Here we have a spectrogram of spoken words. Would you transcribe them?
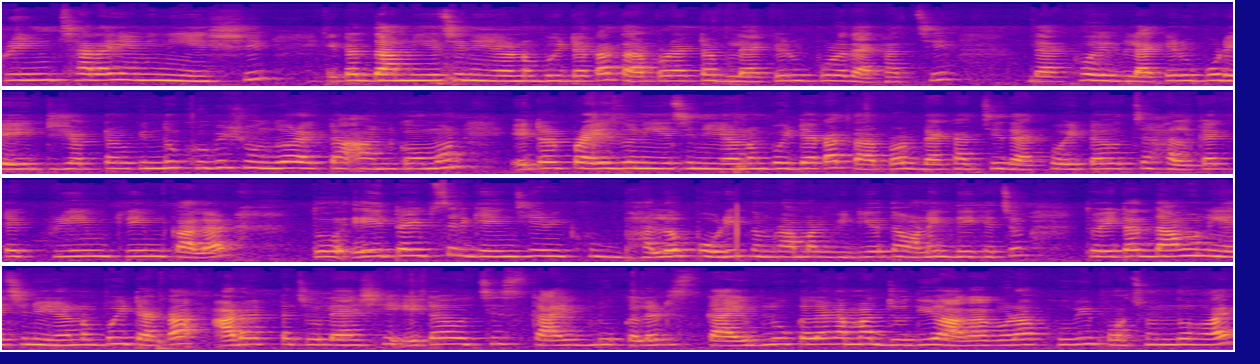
প্রিন্ট ছাড়াই আমি নিয়ে এসেছি। এটার দাম নিয়েছে নিরানব্বই টাকা, তারপর একটা ব্ল্যাকের উপরে দেখাচ্ছি। দেখো, এই ব্ল্যাকের উপরে এই টি শার্টটাও কিন্তু খুবই সুন্দর, একটা আনকমন এটার প্রাইসও নিয়েছে নিরানব্বই টাকা, তারপর দেখাচ্ছি, দেখো, এটা হচ্ছে হালকা একটা ক্রিম ক্রিম কালার তো এই টাইপসের গেঞ্জি আমি খুব ভালো পরি, তোমরা আমার ভিডিওতে অনেক দেখেছ। তো এটার দামও নিয়েছে নিরানব্বই টাকা। আরও একটা চলে আসি, এটা হচ্ছে sky blue colour sky blue colour আমার যদিও আগাগোড়া খুবই পছন্দ হয়।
